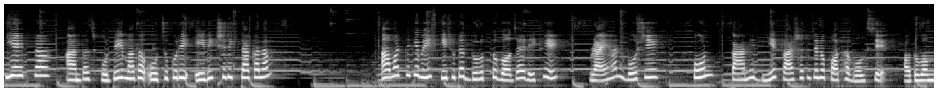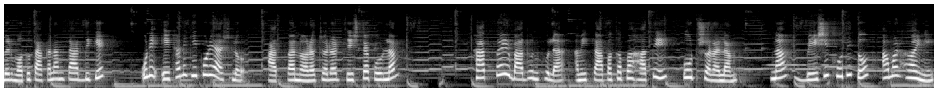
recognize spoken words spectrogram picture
কি একটা আন্দাজ করতেই মাথা উঁচু করে এদিক সেদিক তাকালাম। আমার থেকে বেশ কিছুটা দূরত্ব বজায় রেখে রায়হান বসে ফোন কানে দিয়ে কার সাথে যেন কথা বলছে। অতবম্বের মতো তাকালাম তার দিকে। উনি এখানে কি করে আসলো? হাত পা নড়াচড়ার চেষ্টা করলাম। হাত পায়ের বাঁধন খোলা। আমি কাপা কাপা হাতে কোট সরালাম। না, বেশি ক্ষতি তো আমার হয়নি।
